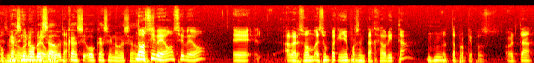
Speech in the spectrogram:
O Es casi, no ves a- casi- o casi no ves No, sí veo, sí veo. Eh, a ver, son, es un pequeño porcentaje ahorita. Ahorita porque, pues, ahorita,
